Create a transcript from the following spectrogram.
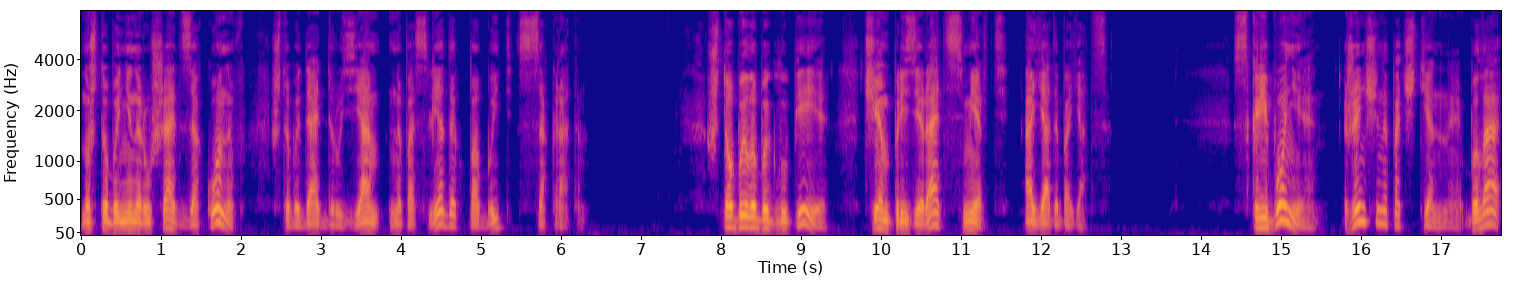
но чтобы не нарушать законов, чтобы дать друзьям напоследок побыть с Сократом. Что было бы глупее, чем презирать смерть, а яда бояться? Скрибония, женщина почтенная, была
